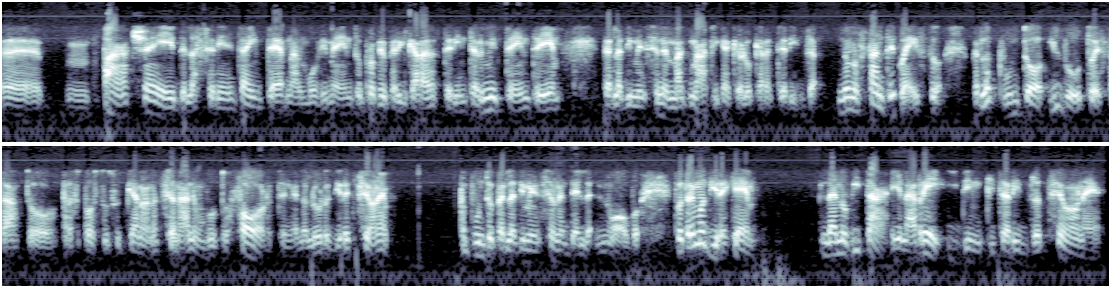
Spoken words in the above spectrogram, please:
eh, pace e della serenità interna al movimento, proprio per il carattere intermittente e per la dimensione magmatica che lo caratterizza. Nonostante questo, per l'appunto il voto è stato trasposto sul piano nazionale, un voto forte nella loro direzione, appunto per la dimensione del nuovo. Potremmo dire che la novità e la reidentitarizzazione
